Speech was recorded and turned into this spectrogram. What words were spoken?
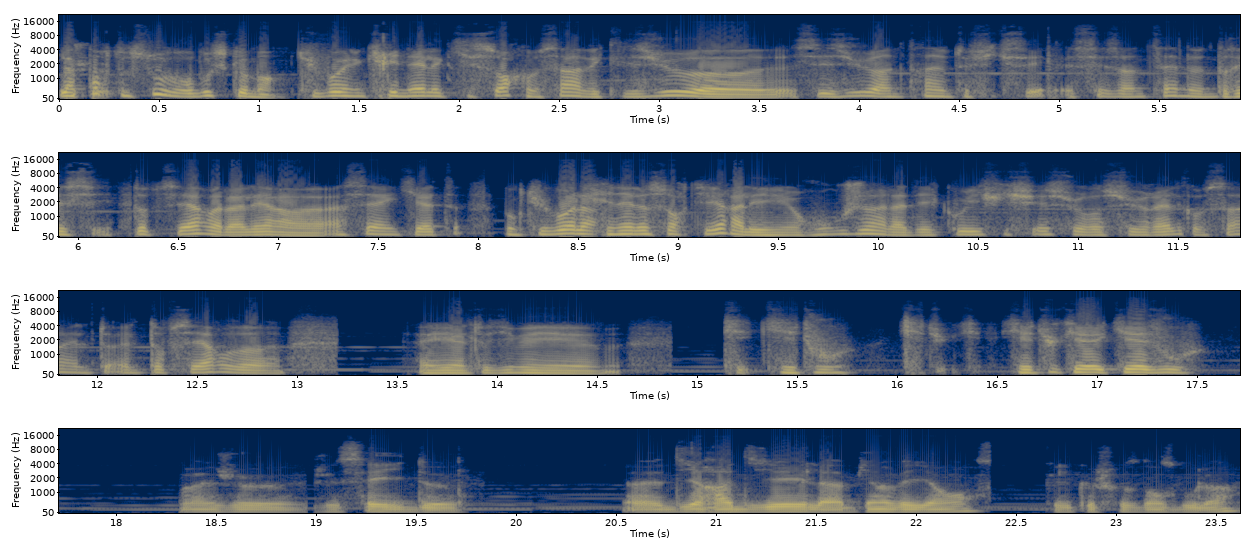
La porte s'ouvre brusquement. Tu vois une crinelle qui sort comme ça avec les yeux, euh, ses yeux en train de te fixer, ses antennes dressées. T'observes, elle a l'air euh, assez inquiète. Donc tu vois la crinelle sortir, elle est rouge, elle a des colis fichés sur, elle comme ça, elle, t'observe euh, et elle te dit mais qui, es-tu? Qui es-tu? Qui êtes-vous? Ouais, je j'essaye de d'irradier la bienveillance, quelque chose dans ce goût-là.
